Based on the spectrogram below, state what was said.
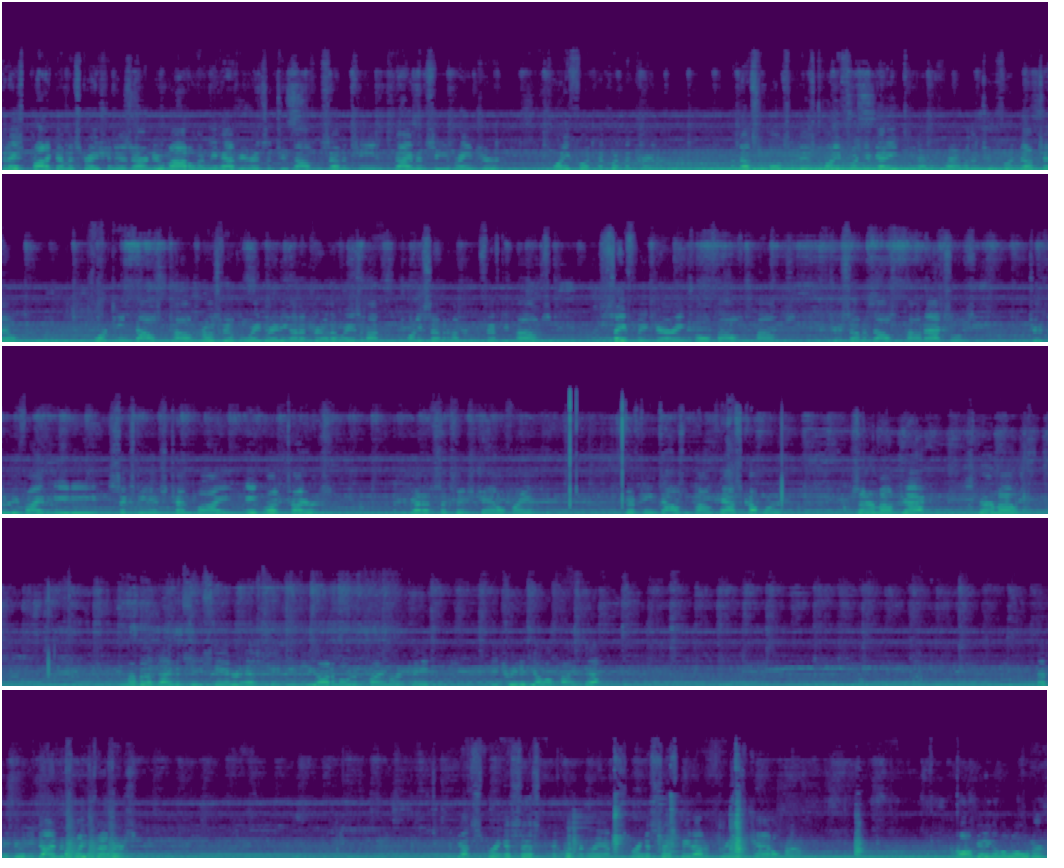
Today's product demonstration is our new model that we have here. It's a 2017 Diamond C Ranger 20 foot equipment trailer. The nuts and bolts of it is 20 foot. You've got 18 on the flat with a 2 foot dovetail. 14,000 pound gross vehicle weight rating on a trailer that weighs about 2,750 pounds, safely carrying 12,000 pounds. Two 7,000 pound axles, two 3580 16 inch 10 ply 8 lug tires. You've got a 6 inch channel frame, 15,000 pound cast coupler, center mount jack, spare mount. Remember that Diamond C standard has PPG automotive primer and paint, a treated yellow pine deck, heavy duty diamond plate fenders, got spring assist equipment ramps. Spring assist made out of three inch channel. We're all getting a little older.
